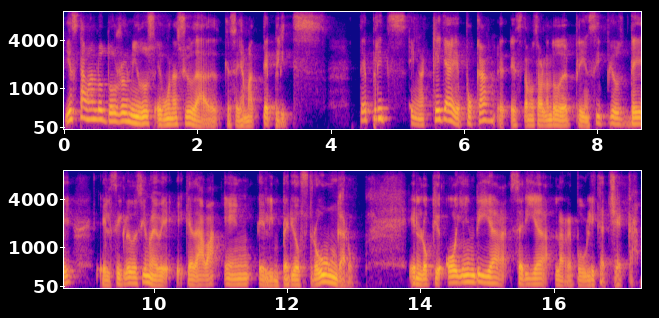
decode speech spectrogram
Y estaban los dos reunidos en una ciudad que se llama Teplitz Teplitz en aquella época, e, estamos hablando de principios del el siglo XIX, quedaba en el imperio austrohúngaro, en lo que hoy en día sería la República Checa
